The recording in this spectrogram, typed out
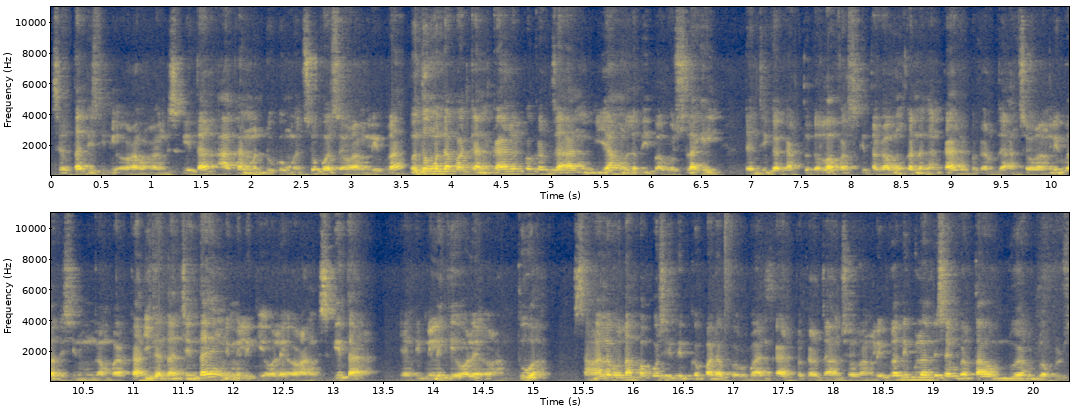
Serta di sini orang-orang di sekitar akan mendukung mensupport seorang Libra untuk mendapatkan karir pekerjaan yang lebih bagus lagi. Dan jika kartu The Lovers kita gabungkan dengan karir pekerjaan seorang Libra di sini menggambarkan ikatan cinta yang dimiliki oleh orang di sekitar, yang dimiliki oleh orang tua, sangatlah berdampak positif kepada perubahan karir pekerjaan seorang Libra di bulan Desember tahun 2021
